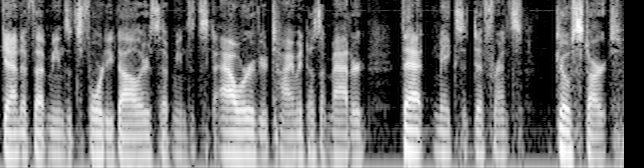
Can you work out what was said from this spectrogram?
Again, if that means it's $40, that means it's an hour of your time, it doesn't matter. That makes a difference. Go start.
